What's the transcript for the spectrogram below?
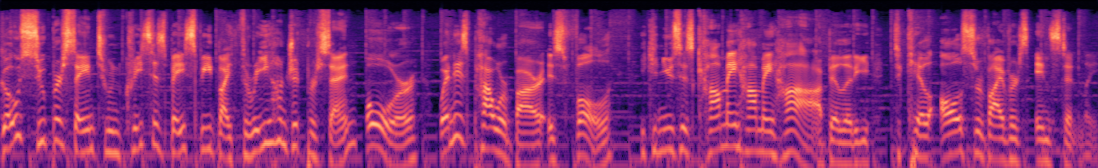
go Super Saiyan to increase his base speed by 300%, or when his power bar is full, he can use his Kamehameha ability to kill all survivors instantly.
